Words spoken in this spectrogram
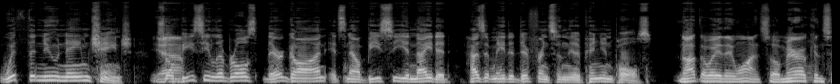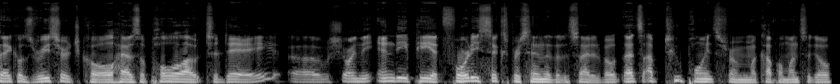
with the new name change. Yeah. So BC Liberals, they're gone. It's now BC United. Has it made a difference in the opinion polls? Not the way they want. So Mario Canseco's Research Poll has a poll out today uh, showing the NDP at 46% of the decided vote. That's up two points from a couple months ago.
